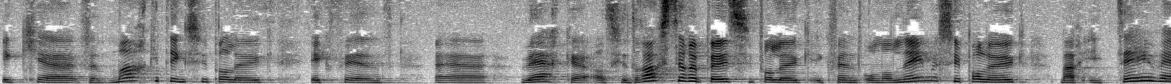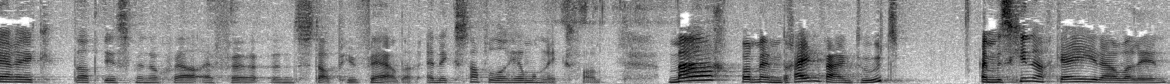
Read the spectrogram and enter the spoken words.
Ik uh, vind marketing superleuk. Ik vind uh, werken als gedragstherapeut superleuk. Ik vind ondernemen superleuk. Maar IT-werk, dat is me nog wel even een stapje verder. En ik snap er helemaal niks van. Maar wat mijn brein vaak doet, en misschien herken je daar wel in,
